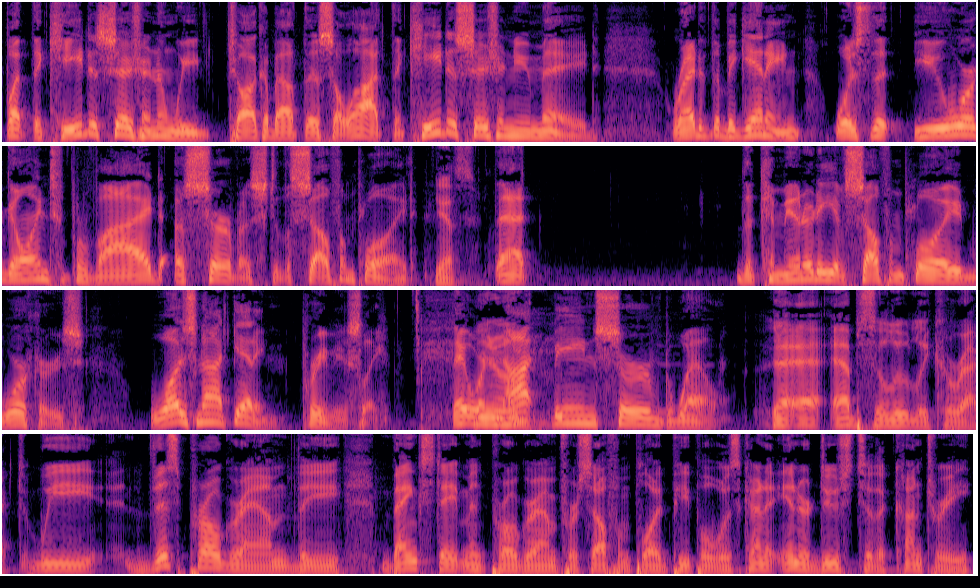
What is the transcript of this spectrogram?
But the key decision, and we talk about this a lot, the key decision you made right at the beginning was that you were going to provide a service to the self employed. Yes. That the community of self employed workers was not getting previously. They were you know, not being served well. Absolutely correct. We this program, the bank statement program for self-employed people, was kind of introduced to the country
